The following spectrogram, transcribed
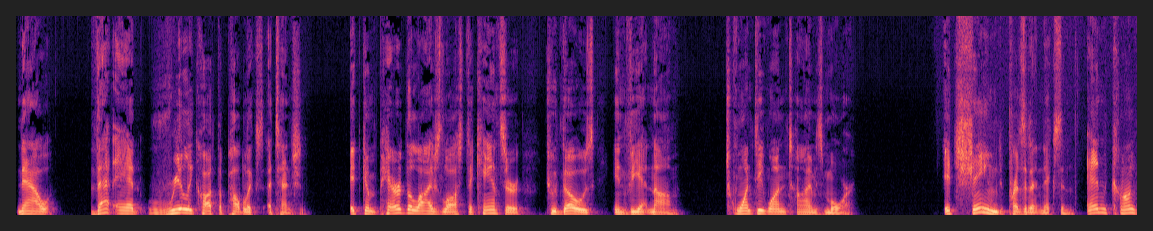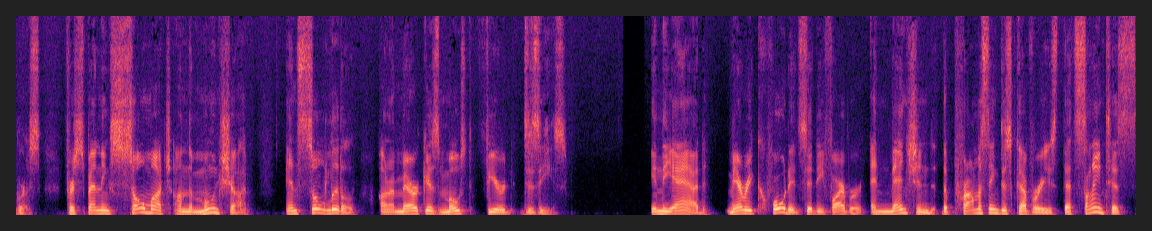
Now, that ad really caught the public's attention. It compared the lives lost to cancer to those in Vietnam, 21 times more. It shamed President Nixon and Congress for spending so much on the moonshot and so little on America's most feared disease. In the ad, Mary quoted Sidney Farber and mentioned the promising discoveries that scientists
